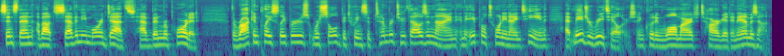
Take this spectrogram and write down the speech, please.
Since then, about 70 more deaths have been reported. The rock and play sleepers were sold between September 2009 and April 2019 at major retailers, including Walmart, Target, and Amazon.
